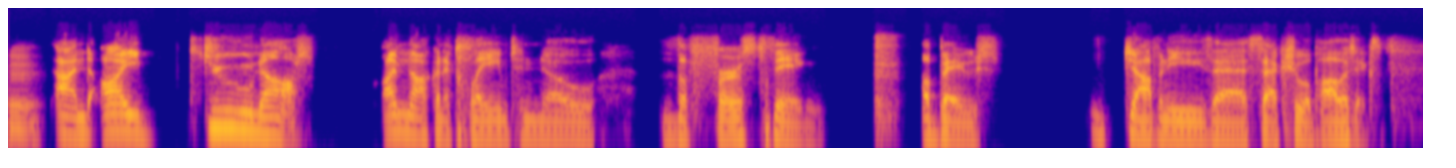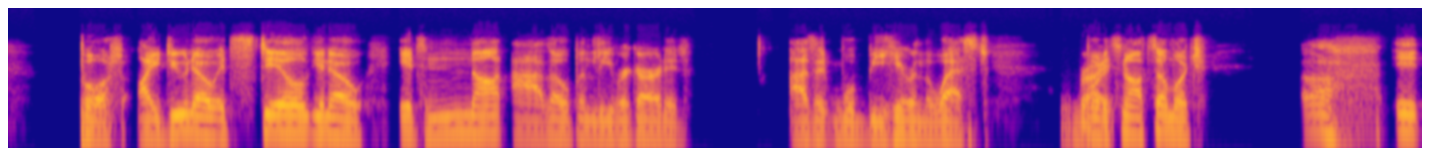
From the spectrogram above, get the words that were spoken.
Mm. And I do not, I'm not going to claim to know the first thing about Japanese uh, sexual politics. But I do know it's still, you know, it's not as openly regarded as it would be here in the West. But it's not so much. Uh, it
